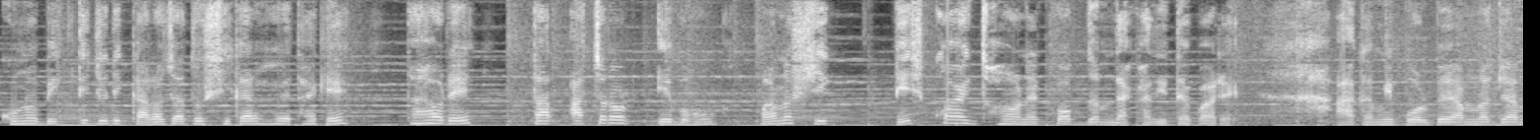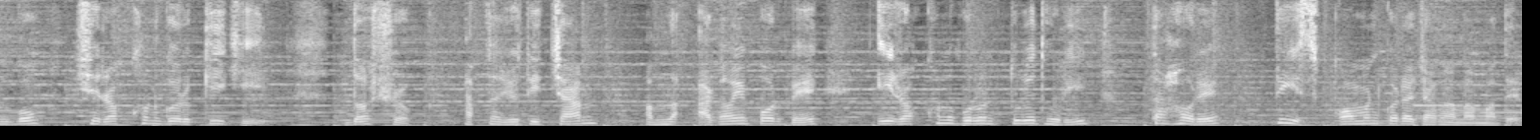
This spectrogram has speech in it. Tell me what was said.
কোনো ব্যক্তি যদি কালো জাদুর শিকার হয়ে থাকে, তাহলে তার আচরণ এবং মানসিক বেশ কয়েক ধরনের প্রবলেম দেখা দিতে পারে। আগামী পর্বে আমরা জানব সে রক্ষণগুলো কী কী। দর্শক, আপনারা যদি চান, আমরা আগামী পর্বে এই রক্ষণগুলো তুলে ধরি, তাহলে প্লিজ কমেন্ট করে জানান আমাদের।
